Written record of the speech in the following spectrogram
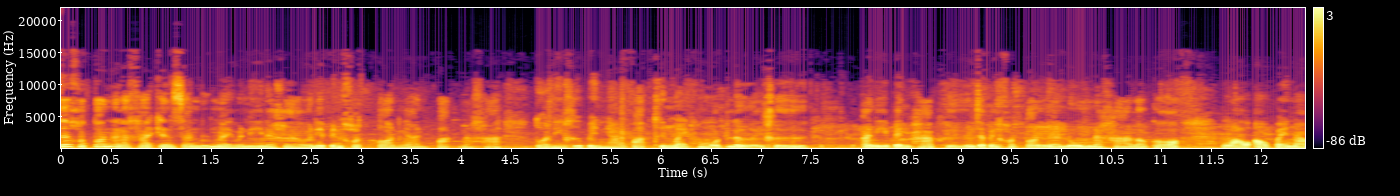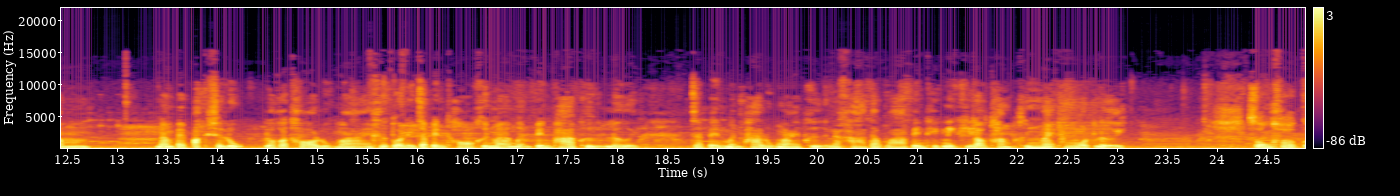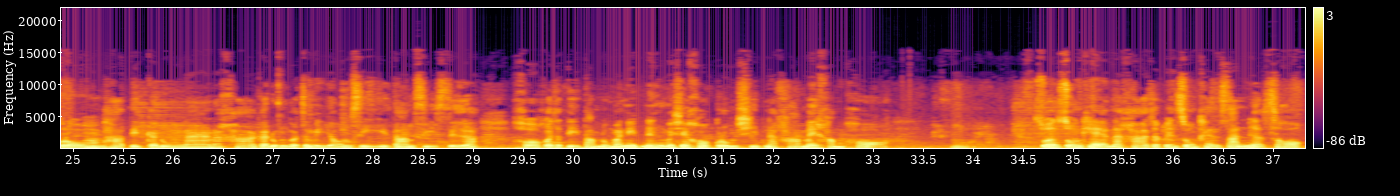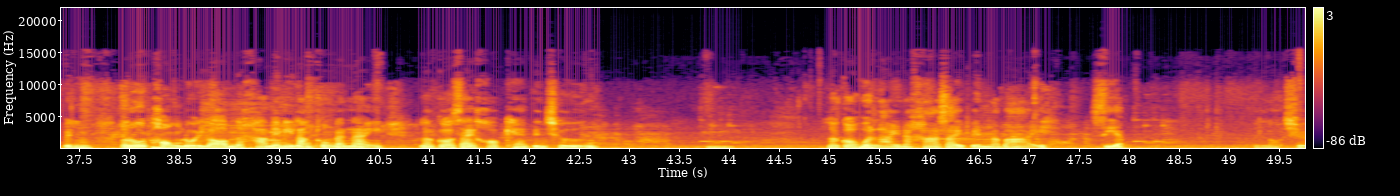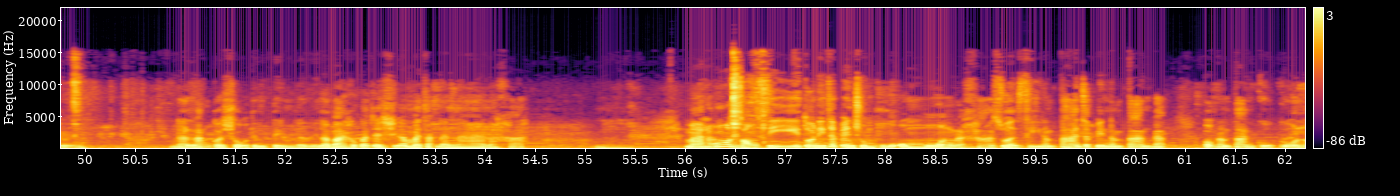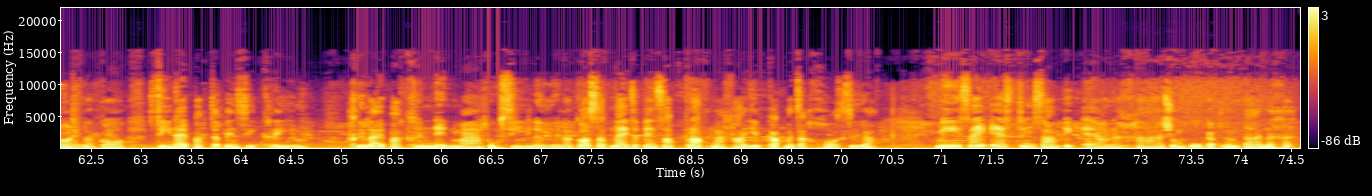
สื้อคอตตอนอาราคาร์แขนสั้นรุ่นใหม่วันนี้นะคะ วันนี้เป็นคอตตอนงานปักนะคะ ตัวนี้คือเป็นงานปักขึ้นใหม่ทั้งหมดเลยคือ อันนี้เป็นผ้าพื้นจะเป็นคอตตอนเนื้อนุ่มนะคะ แล้วก็เราเอาไปนำนำไปปักฉลุแล้วก็ทอลูกไม้คือตัวนี้จะเป็นทอขึ้นมาเหมือนเป็นผ้าผืนเลย จะเป็นเหมือนผ้าลูกไม้ผืนนะคะ แต่ว่าเป็นเทคนิคที่เราทำขึ้นใหม่ทั้งหมดเลย ทรงคอกลมผ่าติดกระดุมหน้านะคะ กระดุมก็จะมีย้อมสีตามสีเสื้อ คอก็จะตีต่ำลงมานิดนึง ไม่ใช่คอกลมชิดนะคะ ไม่ค้ำคอส่วนทรงแขนนะคะจะเป็นทรงแขนสั้นเหนือศอกเป็นรูดพองโดยรอบนะคะ ไม่มีหลังถ่วงด้านในแล้วก็ใส่ขอบแขนเป็นเชิง แล้วก็หัวไหล่นะคะ ใส่เป็นระบายเสียบ เป็นเลาะเชิง ด้านหลังก็โชว์เต็มๆเลย ระบายเขาก็จะเชื่อมมาจากด้านหน้านะคะนี่มาทั้งหมด 2 สี ตัวนี้จะเป็นชมพูอมม่วงนะคะ ส่วนสีน้ำตาลจะเป็นน้ำตาลแบบออกน้ำตาลโกโก้หน่อย แล้วก็สีได้ปักจะเป็นสีครีม คือลายปักขึ้นเด่นมากทุกสีเลย แล้วก็ซับในจะเป็นซับกลับนะคะ เย็บกลับมาจากคอเสื้อ มีไซส์ S ถึง 3XL นะคะ ชมพูกับน้ำตาลนะคะ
